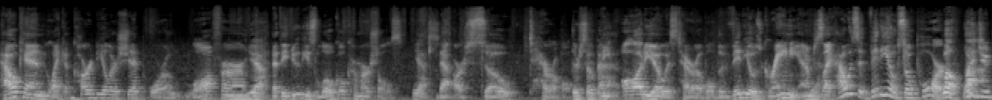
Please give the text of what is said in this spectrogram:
How can like a car dealership or a law firm Yeah. that they do these local commercials Yes. that are so terrible? They're so bad. The audio is terrible. The video's grainy, and I'm just like, how is it video so poor? Well, what uh, did you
